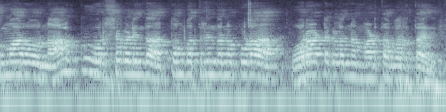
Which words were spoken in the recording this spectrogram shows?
ಸುಮಾರು ನಾಲ್ಕು ವರ್ಷಗಳಿಂದ ಹತ್ತೊಂಬತ್ತರಿಂದನೂ ಕೂಡ ಹೋರಾಟಗಳನ್ನು ಮಾಡ್ತಾ ಬರ್ತಾ ಇದ್ದೀವಿ.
